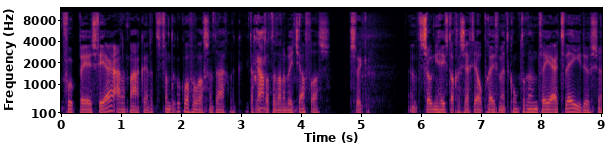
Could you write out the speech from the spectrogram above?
voor PSVR aan het maken. Dat vond ik ook wel verrassend eigenlijk. Ik dacht Ja. dat dat er wel een beetje af was. zeker. En Sony heeft al gezegd, ja, op een gegeven moment komt er een VR 2. Dus eh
